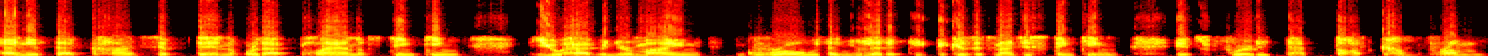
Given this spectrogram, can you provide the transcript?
And if that concept then or that plan of thinking you have in your mind grows and you let it because it's not just thinking, it's where did that thought come from?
